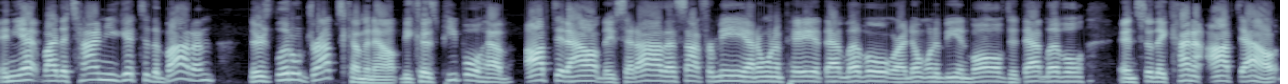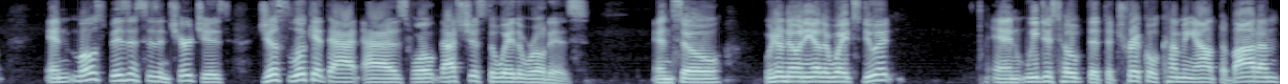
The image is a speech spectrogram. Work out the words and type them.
and yet by the time you get to the bottom there's little drops coming out because people have opted out. They've said ah that's not for me. I don't want to pay at that level or i don't want to be involved at that level. And so they kind of opt out. And most businesses and churches just look at that as, well, that's just the way the world is. And so we don't know any other way to do it. And we just hope that the trickle coming out the bottom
